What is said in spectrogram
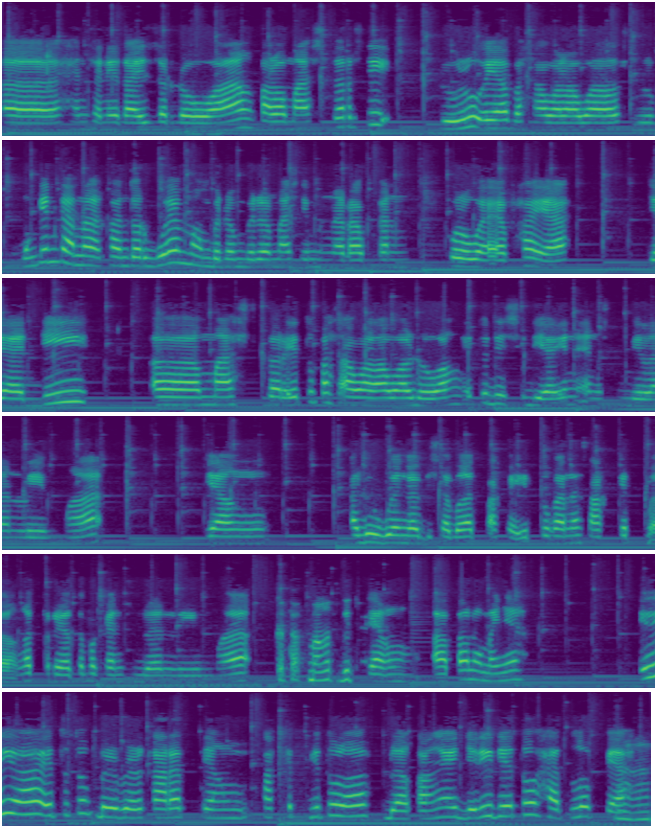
eh, hand sanitizer doang. Kalau masker sih dulu ya pas awal-awal sebelum. Mungkin karena kantor gue emang bener-bener masih menerapkan full WFH ya. Jadi eh, masker itu pas awal-awal doang itu disediain N95 yang aduh gue nggak bisa banget pakai itu karena sakit banget ternyata pakai N95 Ketat banget gitu. yang apa namanya? Iya itu tuh bener-bener karet yang sakit gitu loh belakangnya. Jadi dia tuh head loop ya Mm-mm.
